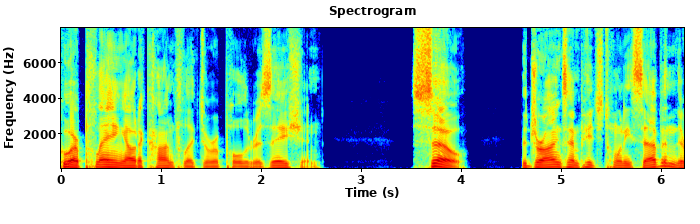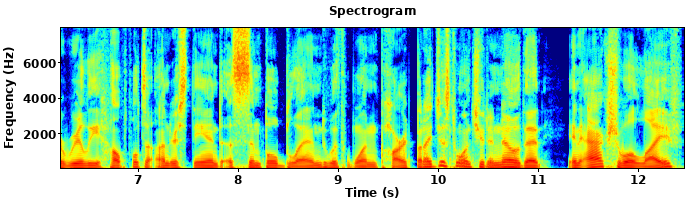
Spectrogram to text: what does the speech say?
who are playing out a conflict or a polarization. So, the drawings on page 27, they're really helpful to understand a simple blend with one part, but I just want you to know that in actual life,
